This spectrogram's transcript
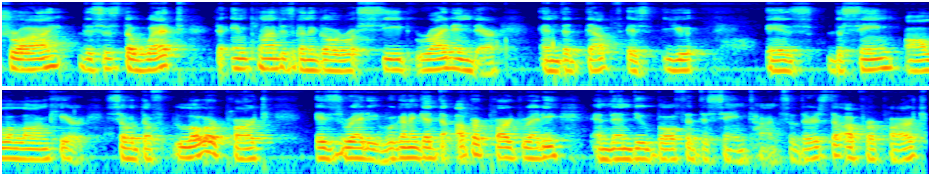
dry, this is the wet. The implant is gonna go seed right in there. And the depth is you is the same all along here. So the lower part is ready. We're gonna get the upper part ready and then do both at the same time. So there's the upper part.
